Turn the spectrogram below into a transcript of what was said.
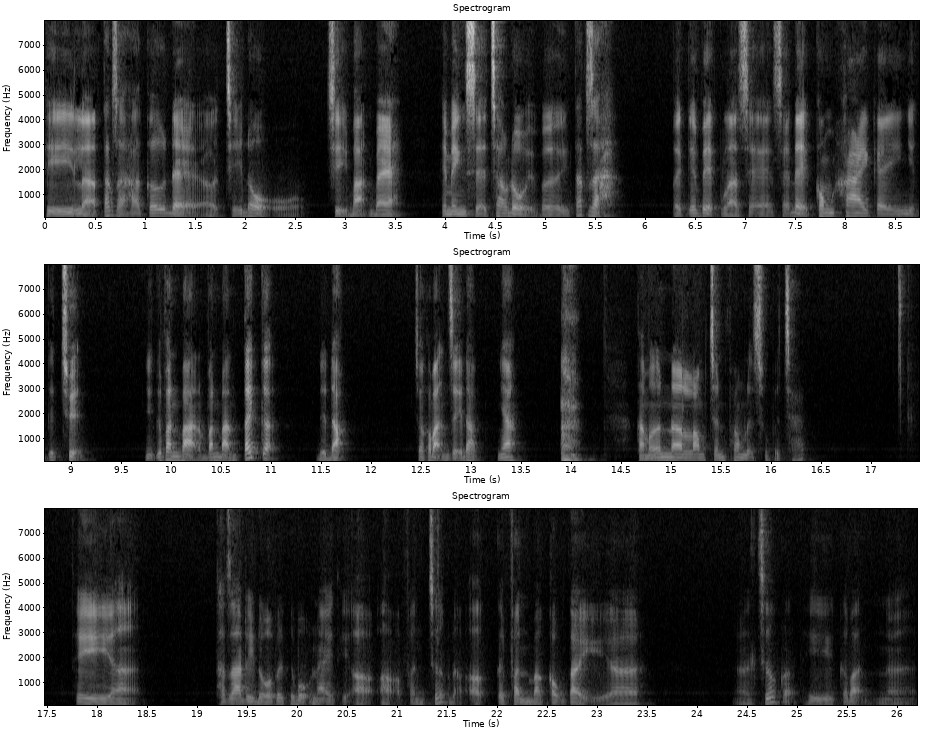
Thì là tác giả Hà Cơ để ở chế độ chỉ bạn bè. Thì mình sẽ trao đổi với tác giả về cái việc là sẽ sẽ để công khai cái những cái chuyện những cái văn bản văn bản text á, để đọc. Cho các bạn dễ đọc nha. Cảm ơn uh, Long Trấn Phong đã super chat. Thì à, thật ra thì đối với cái bộ này thì ở ở phần trước đó, ở cái phần mà cộng tẩy uh, trước đó, thì các bạn uh,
